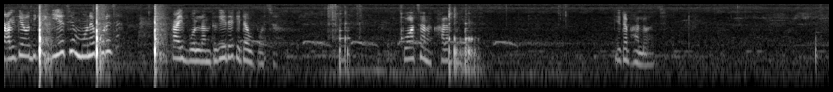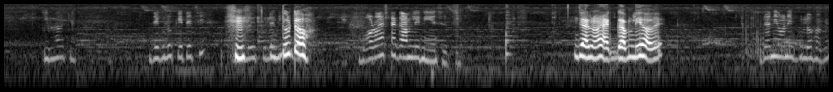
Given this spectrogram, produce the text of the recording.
কালকে ওদিকে গিয়েছি মনে পড়েছে? তাই বললাম তোকে দেখ এটাও পচা। পচা না খারাপ এটা ভালো আছে। কীভাবে যেগুলো কেটেছি। দুটো। বড় একটা গামলি নিয়ে এসেছি। যেন এক গামলি হবে। জানি অনেকগুলো হবে।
